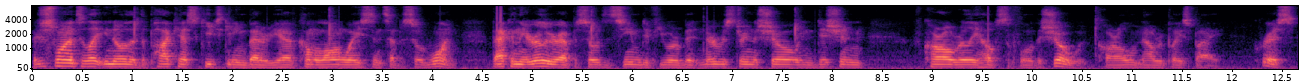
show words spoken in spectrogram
I just wanted to let you know that the podcast keeps getting better. You have come a long way since episode one. Back in the earlier episodes, it seemed if you were a bit nervous during the show, in addition, Carl really helps to flow the show. With Carl now replaced by Chris.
